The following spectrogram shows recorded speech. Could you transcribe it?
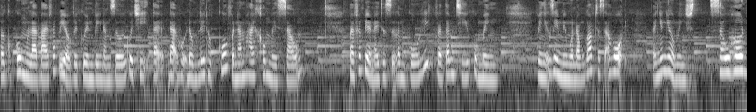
Và cuối cùng là bài phát biểu về quyền bình đẳng giới của chị tại Đại hội đồng Liên Hợp Quốc vào năm 2016. Bài phát biểu này thực sự là một cố hích và tâm trí của mình về những gì mình muốn đóng góp cho xã hội và nhắc nhở mình sâu hơn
